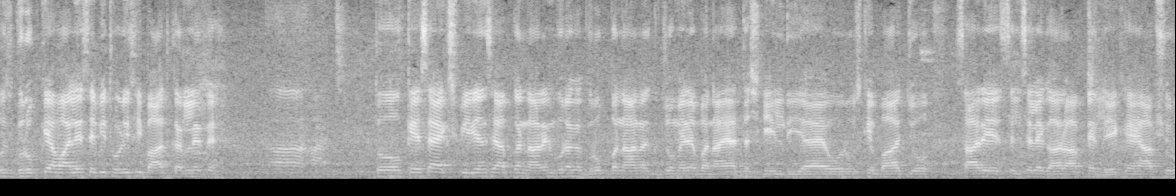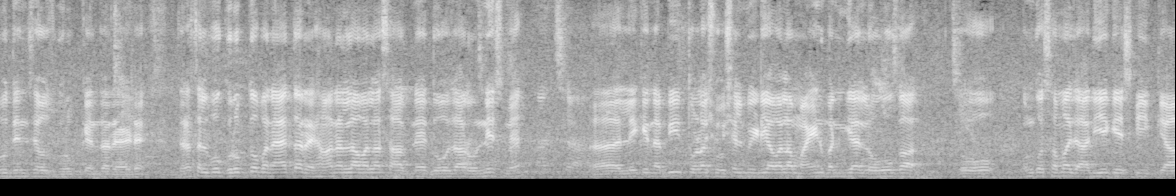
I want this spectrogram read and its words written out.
उस ग्रुप के हवाले से भी थोड़ी सी बात कर लेते हैं। हाँ तो कैसा एक्सपीरियंस है आपका नारायणपुरा का ग्रुप बनाना जो मैंने बनाया तश्कील दिया है और उसके बाद जो सारे सिलसिलेगार आपने देखे हैं आप शुरू दिन से उस ग्रुप के अंदर रेड हैं। दरअसल वो ग्रुप तो बनाया था रेहान अल्लाह वाला साहब ने 2019 में। अच्छा। अ, लेकिन अभी थोड़ा सोशल मीडिया वाला माइंड बन गया लोगों का तो उनको समझ आ रही है कि इसकी क्या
